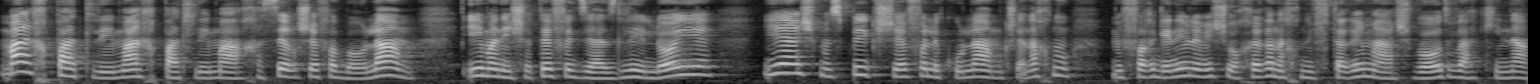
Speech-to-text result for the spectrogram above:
מה אכפת לי? מה אכפת לי? מה, חסר שפע בעולם? אם אני אשתף את זה אז לי לא יהיה? יש מספיק שפע לכולם. כשאנחנו מפרגנים למישהו אחר, אנחנו נפטרים מההשוואות והקינה.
